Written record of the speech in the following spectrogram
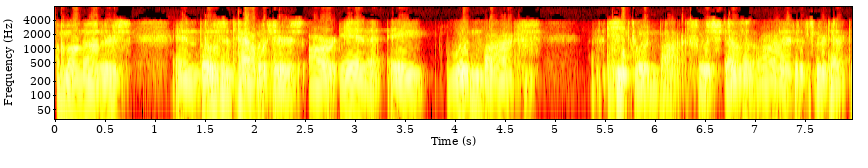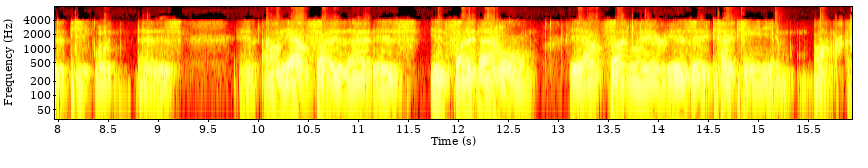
among others. And those entablatures are in a wooden box, a teak wooden box, which doesn't rot if it's protected, teak wood, that is. And on the outside of that is, inside that hole, the outside layer is a titanium box.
